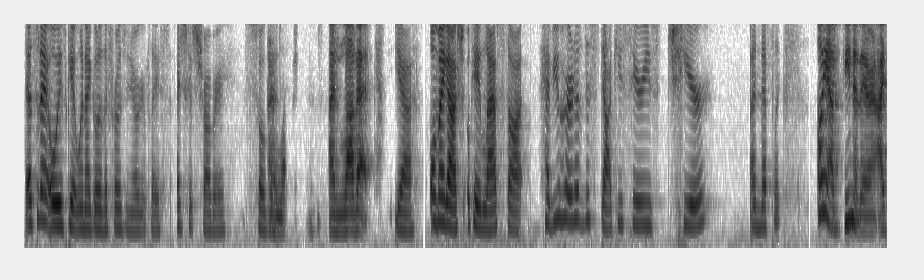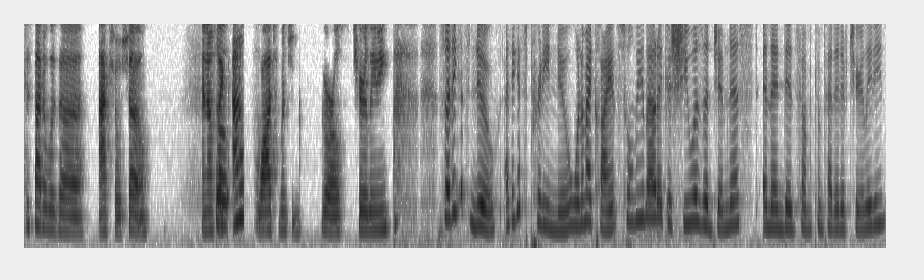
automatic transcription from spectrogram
That's what I always get when I go to the frozen yogurt place. I just get strawberry. It's so I good. love it. I love it. yeah. Oh my gosh. Okay, last thought. Have you heard of this docu series Cheer on Netflix? Oh yeah, I've seen it there. I just thought it was a actual show, and I was So- like, I don't watch a bunch of girls cheerleading. So I think it's new. I think it's pretty new. One of my clients told me about it because she was a gymnast and then did some competitive cheerleading.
